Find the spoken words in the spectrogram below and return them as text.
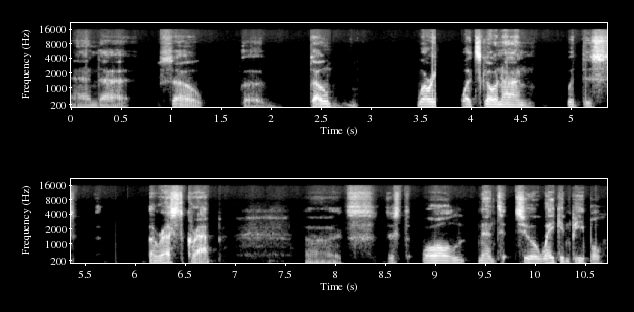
And uh, so, uh, don't worry what's going on with this arrest crap. Uh, it's just all meant to awaken people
